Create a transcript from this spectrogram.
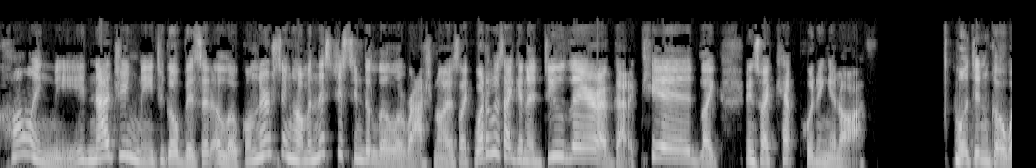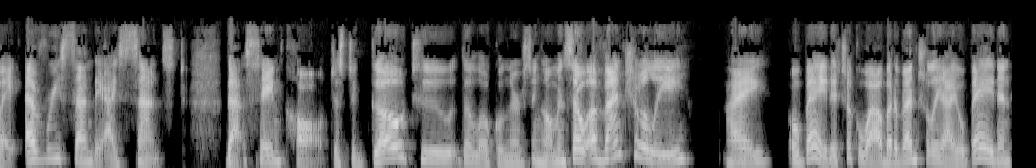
calling me, nudging me to go visit a local nursing home. And this just seemed a little irrational. I was like, what was I going to do there? I've got a kid. Like, and so I kept putting it off well, it didn't go away. Every Sunday, I sensed that same call just to go to the local nursing home. And so eventually, I obeyed. It took a while, but eventually I obeyed. And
